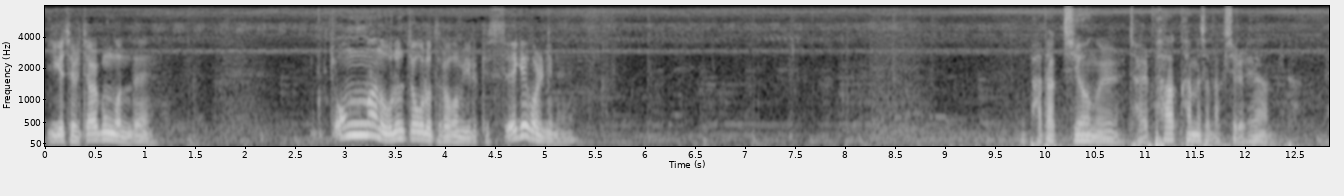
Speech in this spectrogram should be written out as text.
이게 제일 짧은 건데 좀만 오른쪽으로 들어가면 이렇게 세게 걸리네 바닥 지형을 잘 파악하면서 낚시를 해야 합니다. 네.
